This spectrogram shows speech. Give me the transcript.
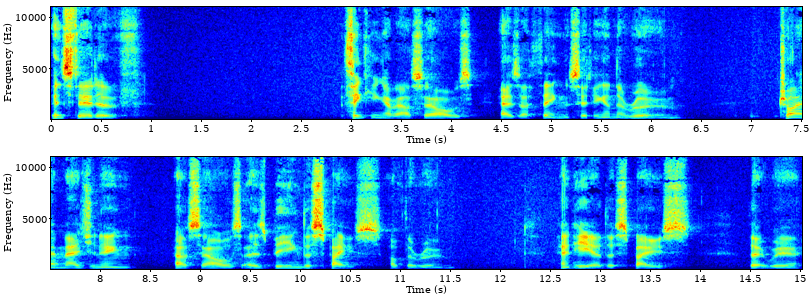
instead of thinking of ourselves as a thing sitting in the room, try imagining ourselves as being the space of the room. And here, the space that we're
